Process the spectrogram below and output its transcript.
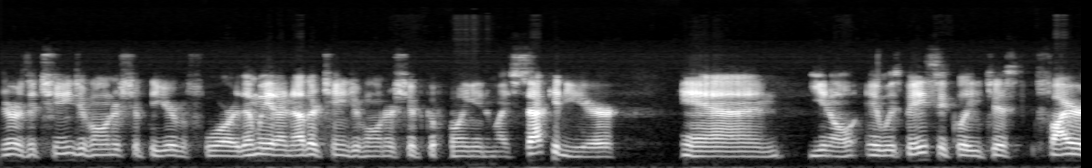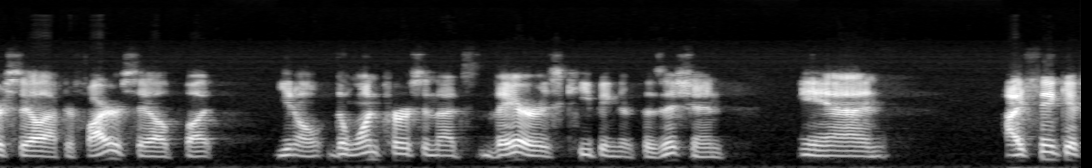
There was a change of ownership the year before. Then we had another change of ownership going into my second year, and you know it was basically just fire sale after fire sale. But you know the one person that's there is keeping their position, and I think if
